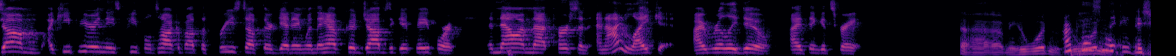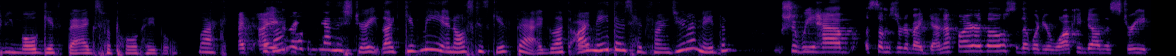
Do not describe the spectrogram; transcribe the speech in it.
dumb. I keep hearing these people talk about the free stuff they're getting when they have good jobs that get paid for it. And now I'm that person. And I like it. I really do. I think it's great. Uh, I mean, who wouldn't? I Who wouldn't? personally think there should be more gift bags for poor people. Like, I, I if I'm walking down the street, like, give me an Oscars gift bag. Like, I need those headphones. You don't need them. Should we have some sort of identifier though so that when you're walking down the street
